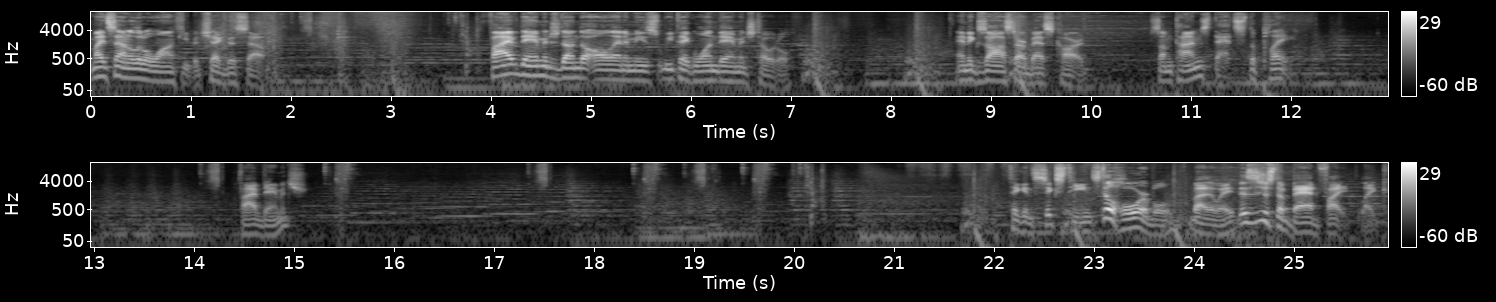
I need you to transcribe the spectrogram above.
Might sound a little wonky, but check this out. Five damage done to all enemies. We take one damage total. And exhaust our best card. Sometimes that's the play. Five damage. Taking 16. Still horrible, by the way. This is just a bad fight. Like,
